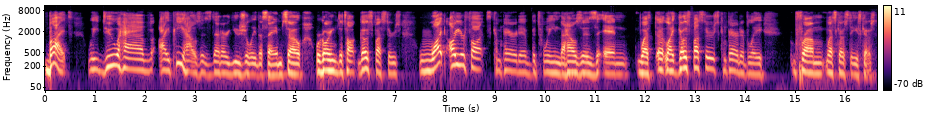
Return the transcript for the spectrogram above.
but we do have IP houses that are usually the same. So we're going to talk Ghostbusters. What are your thoughts comparative between the houses in West, uh, like Ghostbusters comparatively from West Coast to East Coast?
